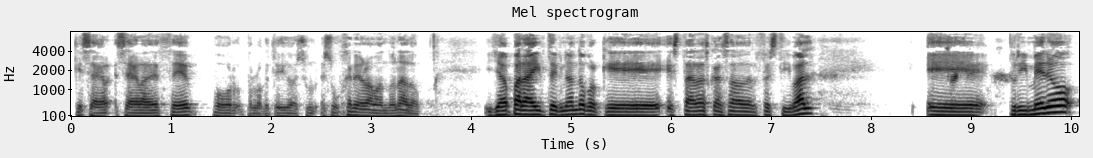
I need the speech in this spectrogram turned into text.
que se, agradece por, por, lo que te digo, es un, es un género abandonado. Y ya para ir terminando, porque estarás cansado del festival, eh, primero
